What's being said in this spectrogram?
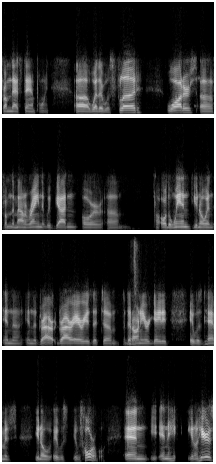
from that standpoint. Uh, whether it was flood waters uh, from the amount of rain that we've gotten or um, or the wind, you know, in, in the in the drier drier areas that um, that aren't irrigated, it was damaged. You know, it was it was horrible. And and you know, here's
